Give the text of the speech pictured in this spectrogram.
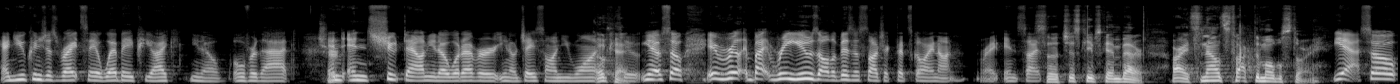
and you can just write, say, a web API, you know, over that, and and shoot down, you know, whatever you know JSON you want Okay. to, you know. So it really, but reuse all the business logic that's going on right inside. So it just keeps getting better. All right. So now let's talk the mobile story. Yeah. So,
